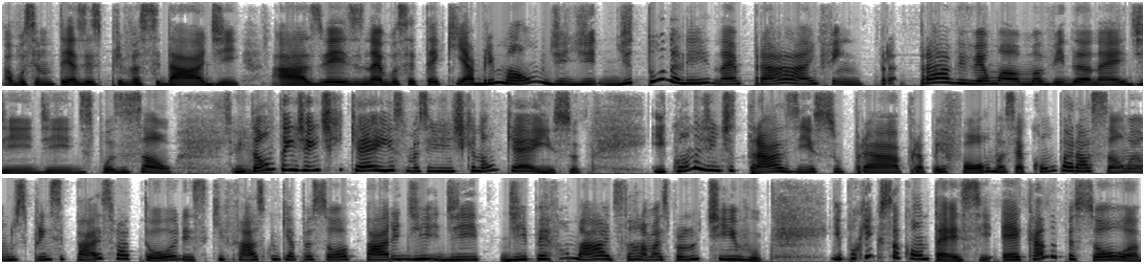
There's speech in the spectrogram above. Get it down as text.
a você não ter, às vezes, privacidade, a, às vezes, né, você ter que abrir mão de, de, de tudo ali, né, pra, enfim, pra, pra viver uma, uma vida, né, de, de disposição? Então tem gente que quer isso, mas tem gente que não quer isso. E quando a gente traz isso para a performance, a comparação é um dos principais fatores que faz com que a pessoa pare de, de, de performar, de se tornar mais produtivo. E por que, que isso acontece? É cada pessoa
